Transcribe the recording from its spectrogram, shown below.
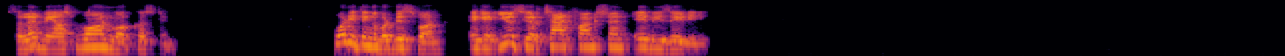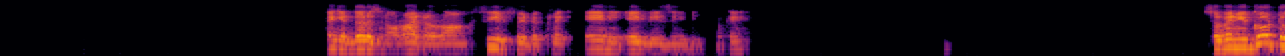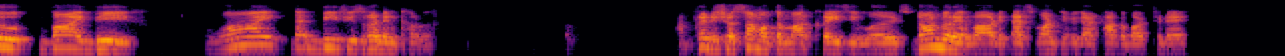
So let me ask one more question. What do you think about this one? Again, use your chat function ABCD. Again, there is no right or wrong. Feel free to click any ABCD, okay? So when you go to buy beef, why that beef is red in color? I'm pretty sure some of them are crazy words. Don't worry about it. That's one thing we're gonna talk about today.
